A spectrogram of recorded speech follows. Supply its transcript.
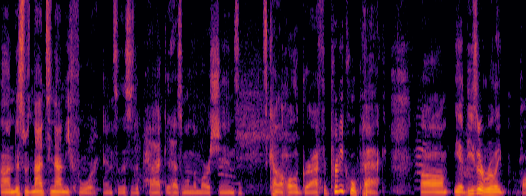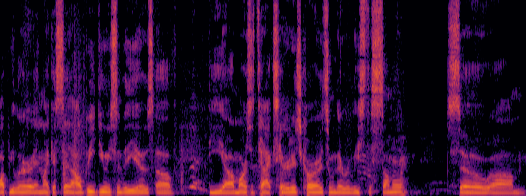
Um, this was 1994, and so this is a pack. It has one of the Martians. It's kind of holographic. Pretty cool pack. Um, yeah, these are really popular, and like I said, I'll be doing some videos of the uh, Mars Attacks Heritage cards when they're released this summer. So, um,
